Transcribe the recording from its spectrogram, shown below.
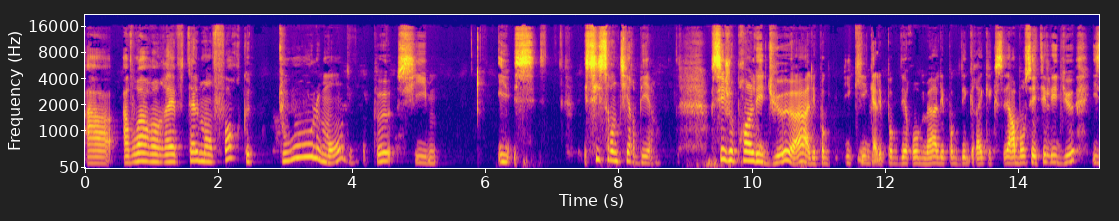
à avoir un rêve tellement fort que tout le monde peut s'y sentir bien. Si je prends les dieux, hein, à l'époque des Vikings, à l'époque des Romains, à l'époque des Grecs, etc. Bon, c'était les dieux. il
